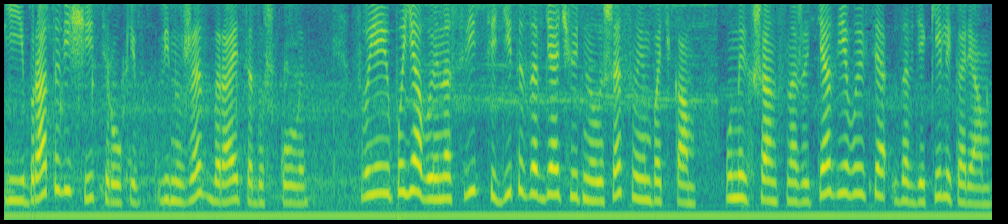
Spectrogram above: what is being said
Її братові 6 років. Він уже збирається до школи. Своєю появою на світ ці діти завдячують не лише своїм батькам. У них шанс на життя з'явився завдяки лікарям.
